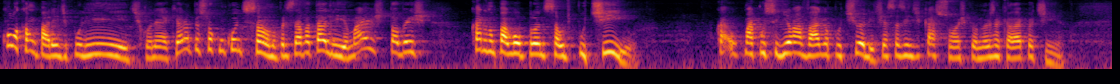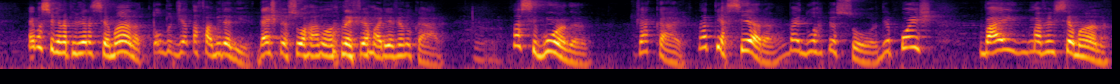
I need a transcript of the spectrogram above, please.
colocar um parente político, né? Que era uma pessoa com condição, não precisava estar ali. Mas talvez o cara não pagou o plano de saúde pro tio, mas conseguia uma vaga pro tio ali. Tinha essas indicações, pelo menos naquela época tinha. Aí você vê na primeira semana, todo dia tá a família ali. 10 pessoas lá na enfermaria vendo o cara. Na segunda, já cai. Na terceira, vai duas pessoas. Depois, vai uma vez por semana.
